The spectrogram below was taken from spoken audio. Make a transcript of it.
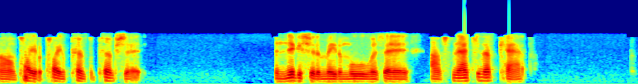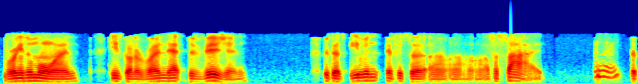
um, play to play, pimp to pimp shit, the nigga should have made a move and said, I'm snatching up Cap, bringing him on. He's going to run that division because even if it's a, a, a facade, mm-hmm. the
